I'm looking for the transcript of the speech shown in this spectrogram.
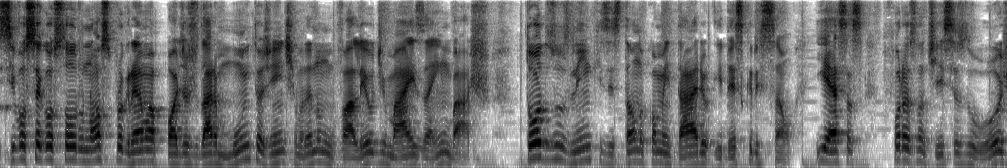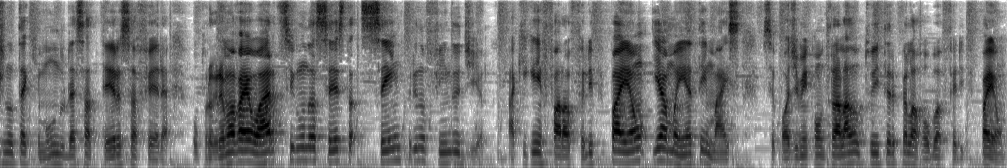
E se você gostou do nosso programa, pode ajudar muito a gente mandando um valeu demais aí embaixo. Todos os links estão no comentário e descrição. E essas foram as notícias do Hoje no Tecmundo dessa terça-feira. O programa vai ao ar de segunda a sexta, sempre no fim do dia. Aqui quem fala é o Felipe Paião e amanhã tem mais. Você pode me encontrar lá no Twitter pela arroba Felipe Paião.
